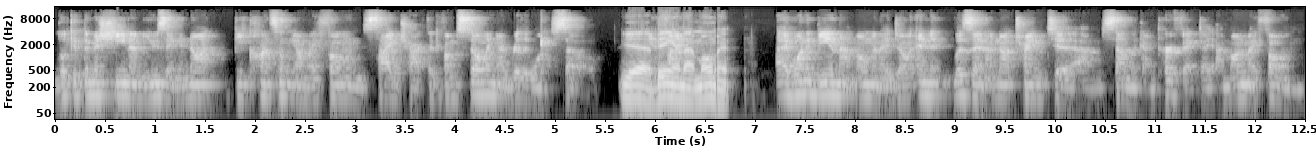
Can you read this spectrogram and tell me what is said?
look at the machine I'm using and not be constantly on my phone sidetracked. Like if I'm sewing, I really want to sew. Yeah, If being in I'm- that moment. I want to be in that moment. I don't. And listen, I'm not trying to um, sound like I'm perfect. I, I'm on my phone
